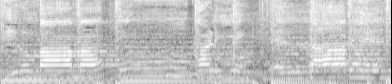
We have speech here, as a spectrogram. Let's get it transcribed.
Tirumba matin kaliyeng Ella beli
